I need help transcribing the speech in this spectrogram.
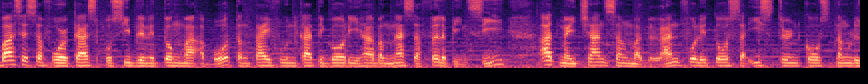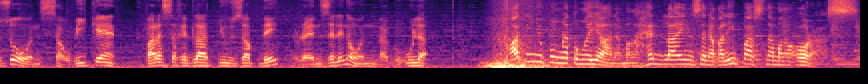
Base sa forecast, posible nitong maabot ang typhoon category habang nasa Philippine Sea at may tsansang maglandfall ito sa eastern coast ng Luzon sa weekend. Para sa Kidlat News Update, Renzo Lenon nag-uulat. at inyo pong natungayan ang mga headlines sa nakalipas na mga oras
